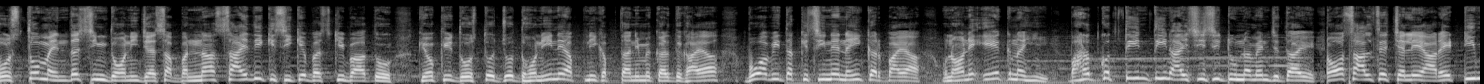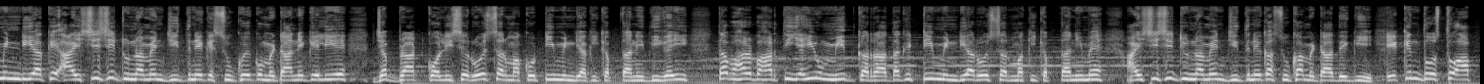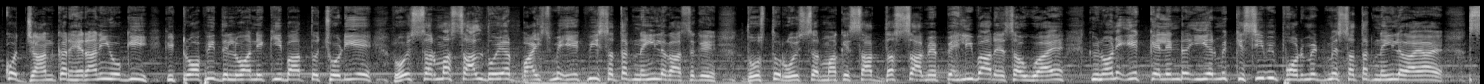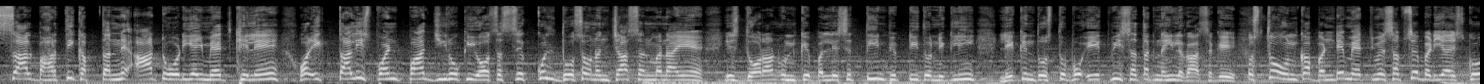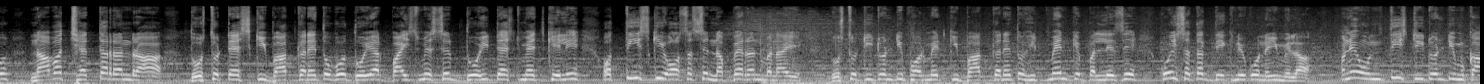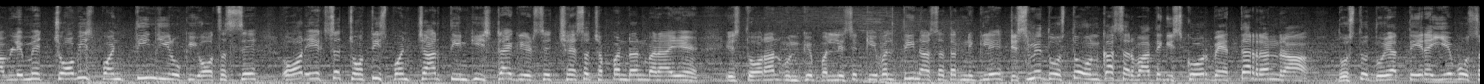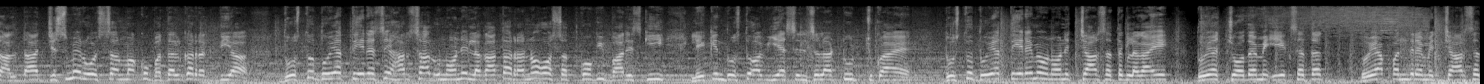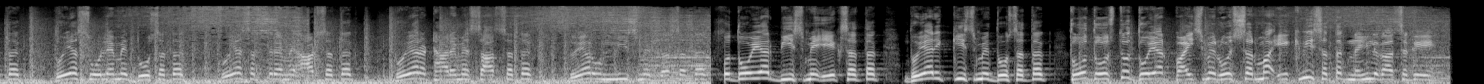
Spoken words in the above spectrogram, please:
दोस्तों महेंद्र सिंह धोनी जैसा बनना शायद ही किसी के बस की बात हो, क्योंकि दोस्तों, जो धोनी ने अपनी कप्तानी में कर दिखाया, वो अभी तक किसी ने नहीं कर पाया। उन्होंने एक नहीं, भारत को तीन तीन आईसीसी टूर्नामेंट जिताए। नौ साल से चले आ रहे टीम इंडिया के आईसीसी टूर्नामेंट जीतने के सूखे को मिटाने के लिए, जब विराट कोहली से रोहित शर्मा को टीम इंडिया की कप्तानी दी गई, तब हर भारतीय यही उम्मीद कर रहा था कि टीम इंडिया रोहित शर्मा की कप्तानी में आईसीसी टूर्नामेंट जीतने का सूखा मिटा देगी। लेकिन दोस्तों, आपको जानकर हैरानी होगी कि ट्रॉफी दिलवाने की बात तो छोड़िए। रोहित शर्मा साल 2022 में एक भी शतक नहीं लगा सके। दोस्तों, रोहित शर्मा के साथ 10 साल में पहली बार ऐसा हुआ है कि उन्होंने एक कैलेंडर ईयर में किसी भी फॉर्मेट में शतक नहीं लगाया है। साल भारतीय कप्तान ने आठ ओडीआई मैच खेले और इकतालीस की औसत से कुल दो सौ उनचास रन बनाए हैं। इस दौरान उनके बल्ले से तीन फिफ्टी तो निकली, लेकिन दोस्तों, वो एक भी शतक नहीं लगा सके। दोस्तों, उनका वनडे मैच में सबसे बढ़िया स्कोर नावा छिहत्तर रन रहा। दोस्तों, टेस्ट की बात करें तो वो 2022 में सिर्फ़ दो ही टेस्ट मैच खेले और 30 की औसत से 90 रन बनाए। दोस्तों टी फॉर्मेट की बात करें तो हिटमैन के बल्ले से कोई शतक देखने को नहीं मिला। उन्हें उनतीस टी मुकाबले में 24.30 की औसत से और एक की स्ट्राइक रेट से छह सौ छप्पन रन बनाए हैं। इस दौरान उनके बल्ले से केवल तीन अशतक निकले, जिसमें दोस्तों उनका सर्वाधिक स्कोर बेहतर रन रहा। दोस्तों 2013 ये वो साल था जिसमें रोहित शर्मा को बदल कर रख दिया। दोस्तों 2013 से हर साल उन्होंने लगातार रनों और शतकों की बारिश की, लेकिन दोस्तों, अब यह सिलसिला टूट चुका है। दोस्तों 2013 में उन्होंने चार शतक लगाए 2014 में एक शतक 2015 में चार शतक 2016 में दो शतक 2017 में आठ शतक 2018 में सात शतक 2019 में दस शतक तो 2020 में एक शतक 2021 में दो शतक तो दोस्तों 2022 में रोहित शर्मा एक भी शतक नहीं लगा सके।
